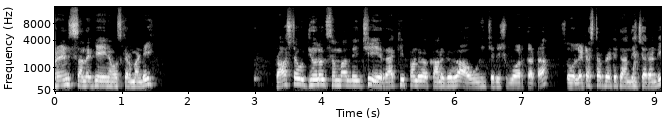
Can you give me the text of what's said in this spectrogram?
ఫ్రెండ్స్ అందరికీ నమస్కారం అండి. రాష్ట్ర ఉద్యోగులకు సంబంధించి రాఖీ పండుగ కానుకగా ఊహించని శుభవార్తట. సో లేటెస్ట్ అప్డేట్ అయితే అందించారండి.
